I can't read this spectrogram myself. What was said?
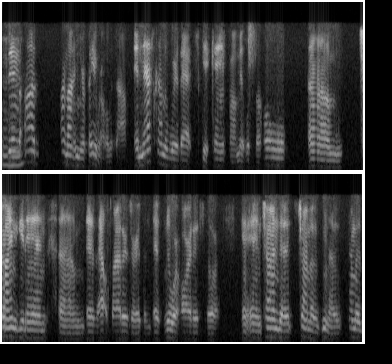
mm-hmm. then the odds are not in your favor all the time. And that's kind of where that skit came from. It was the whole um trying to get in um, as outsiders or as, as newer artists, or and, and trying to trying to you know kind of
